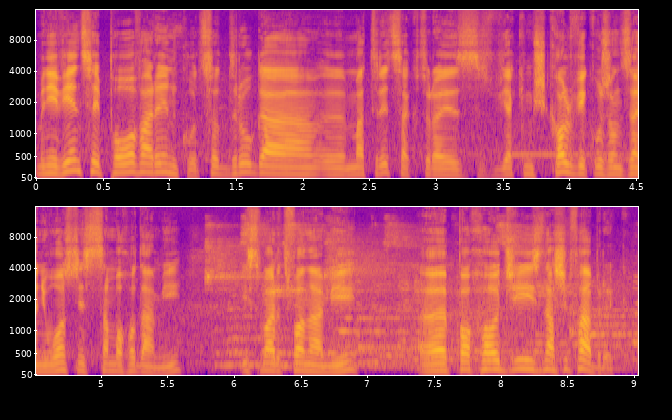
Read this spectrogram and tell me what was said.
mniej więcej połowa rynku. Co druga matryca, która jest w jakimśkolwiek urządzeniu, łącznie z samochodami i smartfonami, pochodzi z naszych fabryk.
